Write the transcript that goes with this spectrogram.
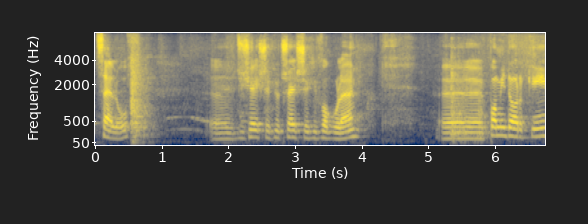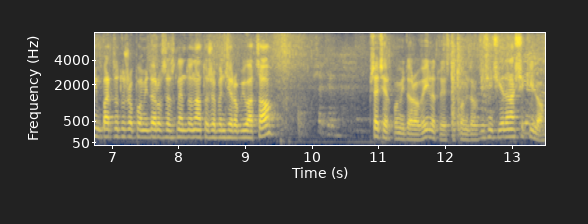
celów. e, Dzisiejszych, jutrzejszych i w ogóle. E, Pomidorki, bardzo dużo pomidorów ze względu na to, że będzie robiła co? Przecier pomidorowy. Ile tu jest tych pomidorów? 10-11 kilo.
